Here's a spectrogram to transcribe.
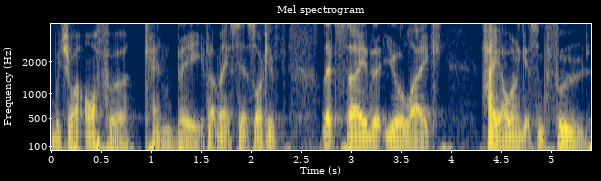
which I offer, can be. If that makes sense. Like if, let's say that you're like, hey, I want to get some food,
